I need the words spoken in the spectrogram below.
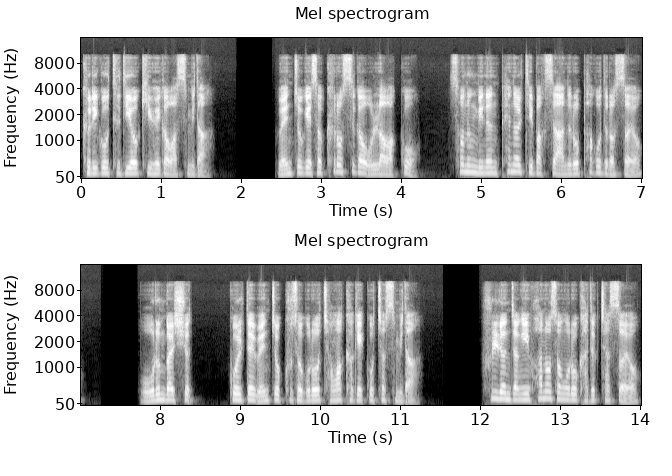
그리고 드디어 기회가 왔습니다. 왼쪽에서 크로스가 올라왔고 손흥민은 페널티 박스 안으로 파고들었어요. 오른발 슛, 골대 왼쪽 구석으로 정확하게 꽂혔습니다. 훈련장이 환호성으로 가득 찼어요.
